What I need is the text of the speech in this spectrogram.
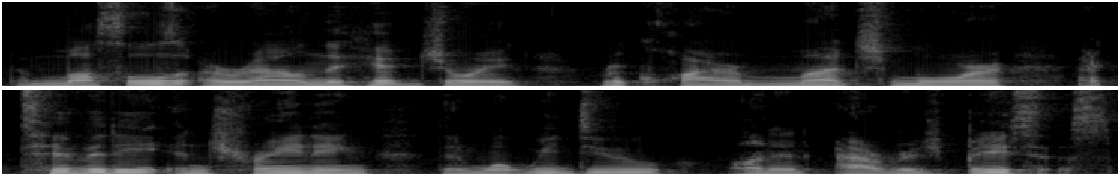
The muscles around the hip joint require much more activity and training than what we do on an average basis.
